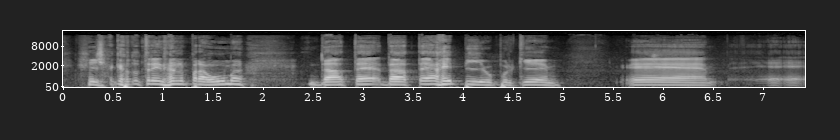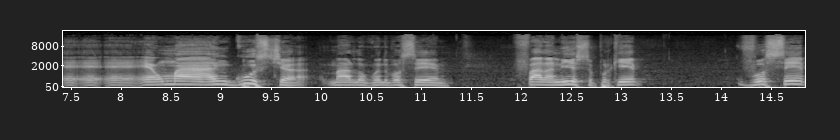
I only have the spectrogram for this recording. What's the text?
já que eu estou treinando para uma, dá até, dá até arrepio, porque é, é, é, é uma angústia, Marlon, quando você fala nisso, porque você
